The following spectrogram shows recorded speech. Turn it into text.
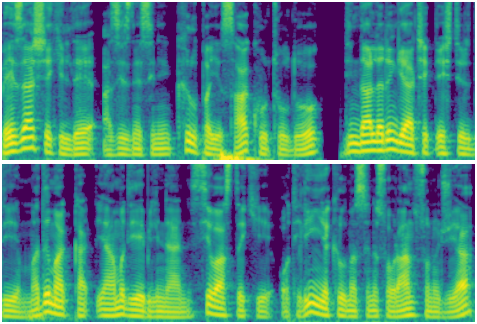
Benzer şekilde Aziz Nesin'in kıl payı sağ kurtulduğu, dindarların gerçekleştirdiği Madımak katliamı diye bilinen Sivas'taki otelin yakılmasını soran sonucuya,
